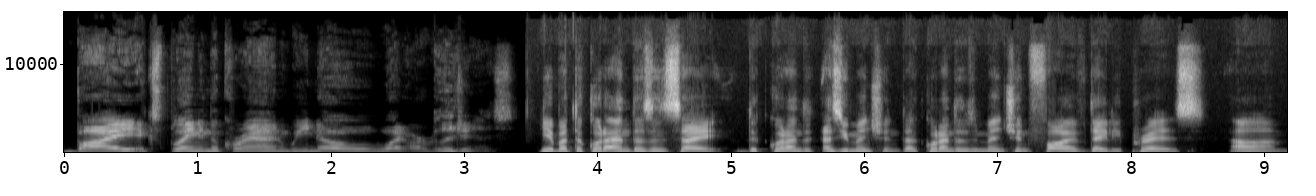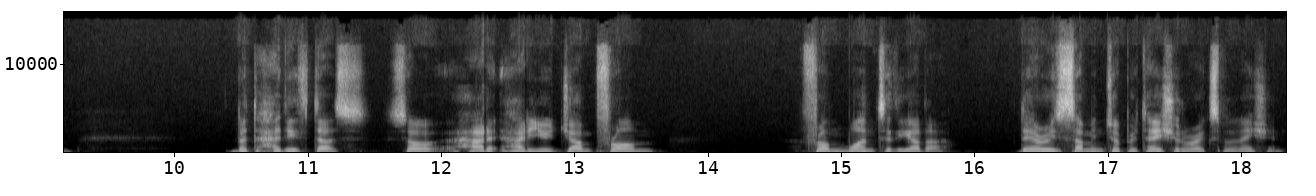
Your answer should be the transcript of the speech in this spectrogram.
by explaining the Quran, we know what our religion is. Yeah, but the Quran doesn't say the Quran, as you mentioned, the Quran doesn't mention five daily prayers, um, but the Hadith does. So how do, how do you jump from from one to the other? There is some interpretation or explanation.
